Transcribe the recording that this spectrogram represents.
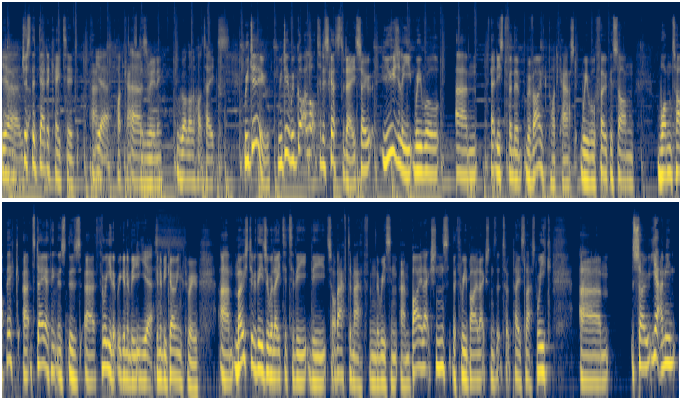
yeah, Um, just the dedicated um, Yeah, podcasters, um, really. We've got a lot of hot takes. We do, we do. We've got a lot to discuss today. So usually we will, um, at least for the revived podcast, we will focus on one topic. Uh, today, I think there's there's uh, three that we're going to be Yes. going to be going through. Um, most of these are related to the the sort of aftermath from the recent um, by-elections, the three by-elections that took place last week. Um, so yeah, I mean,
